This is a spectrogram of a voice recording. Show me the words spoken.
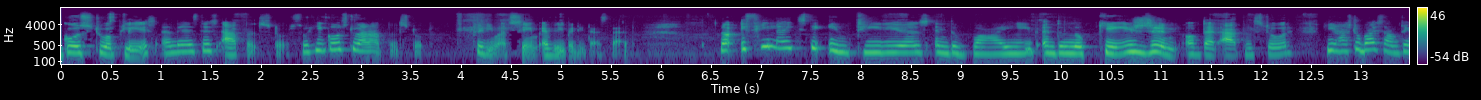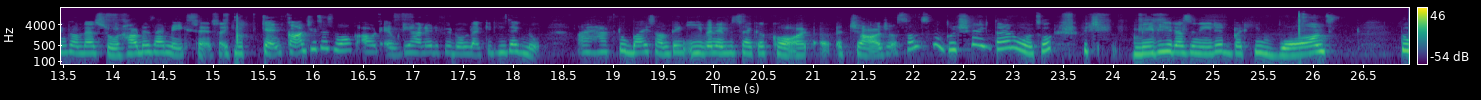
goes to a place and there's this Apple store, so he goes to an Apple store. Pretty much same. Everybody does that. Now, if he likes the interiors and the vibe and the location of that Apple store, he has to buy something from that store. How does that make sense? Like, you can can't you just walk out empty-handed if you don't like it? He's like, no, I have to buy something, even if it's like a cord, a, a charge, or some some bullshit like that also. Which maybe he doesn't need it, but he wants to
